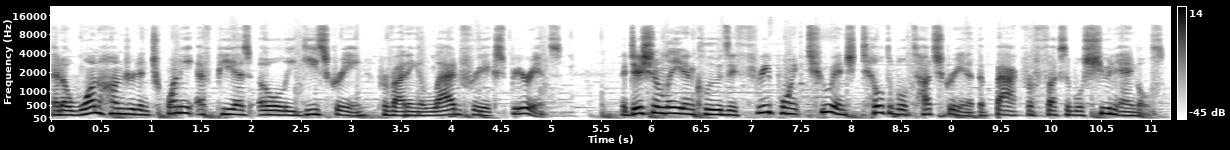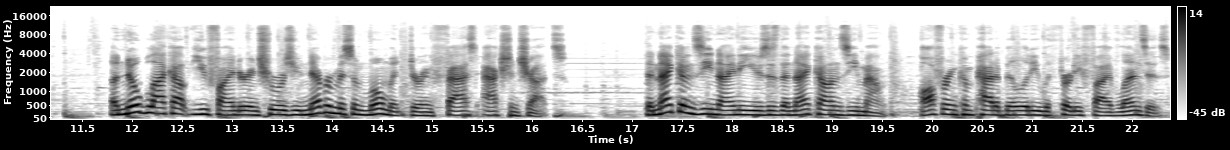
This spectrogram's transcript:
and a 120 FPS OLED screen, providing a lag-free experience. Additionally, it includes a 3.2-inch tiltable touchscreen at the back for flexible shooting angles. A no-blackout viewfinder ensures you never miss a moment during fast action shots. The Nikon Z90 uses the Nikon Z mount, offering compatibility with 35 lenses,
